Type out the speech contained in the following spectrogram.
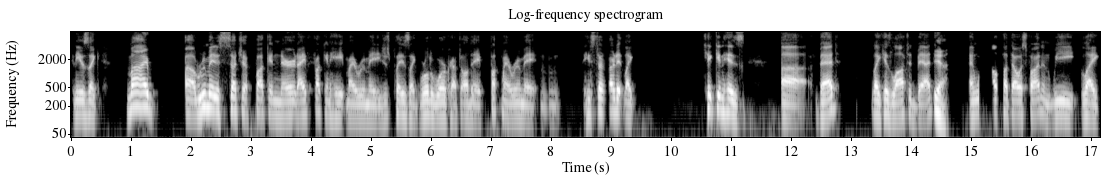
and he was like, "My uh, roommate is such a fucking nerd. I fucking hate my roommate. He just plays like World of Warcraft all day. Fuck my roommate. And he started like kicking his uh bed, like his lofted bed. Yeah. And we all thought that was fun. And we like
